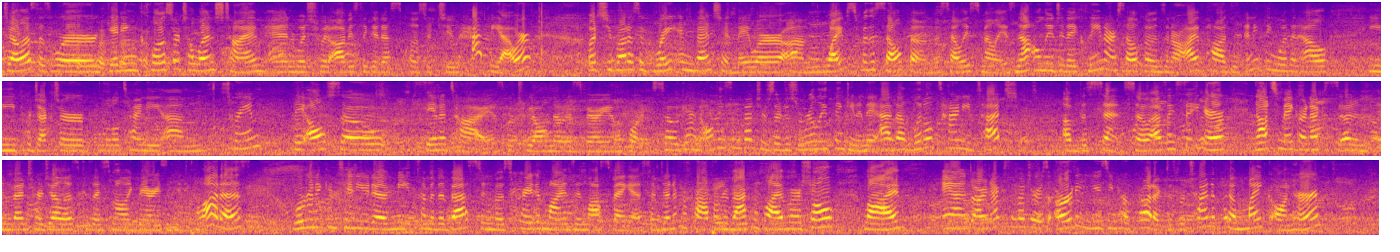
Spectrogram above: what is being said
jealous as we're getting closer to lunchtime, and which would obviously get us closer to happy hour. But she brought us a great invention. They were um, wipes for the cell phone, the Selly Smellies. Not only do they clean our cell phones and our iPods and anything with an LED projector, little tiny um, screen, they also sanitize, which we all know is very important. So again, all these inventors are just really thinking, and they add that little tiny touch of the scent. So as I sit here, not to make our next uh, inventor jealous because I smell like berries and pina coladas, we're going to continue to meet some of the best and most creative minds in Las Vegas. I'm Jennifer Crawford. We're back with Livemercial Live. And our next inventor is already using her product. As we're trying to put a mic on her,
